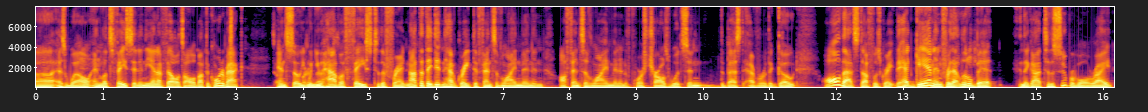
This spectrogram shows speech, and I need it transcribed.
uh, as well. Mm-hmm. And let's face it, in the NFL, it's all about the quarterback. And so when you have a face to the front, not that they didn't have great defensive linemen and offensive linemen, and of course Charles Woodson, the best ever, the goat, all that stuff was great. They had Gannon for that little bit, and they got to the Super Bowl, right?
